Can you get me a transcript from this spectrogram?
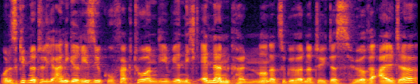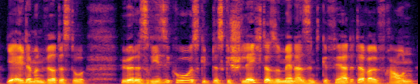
Und es gibt natürlich einige Risikofaktoren, die wir nicht ändern können. Ne? Dazu gehört natürlich das höhere Alter. Je älter man wird, desto höher das Risiko. Es gibt das Geschlecht, also Männer sind gefährdeter, weil Frauen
